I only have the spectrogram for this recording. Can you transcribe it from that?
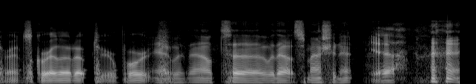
Try and square that up to your port. Yeah, without uh, without smashing it. Yeah.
